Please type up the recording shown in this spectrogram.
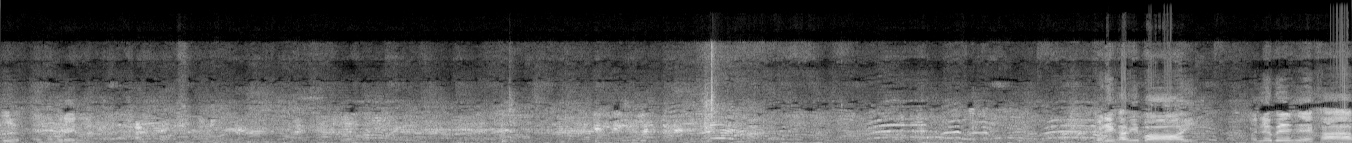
เออไอ้ข้าวมันไดนี่สวัสดีครับพี่บอย วันนี้ไปที่ไหนครับ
